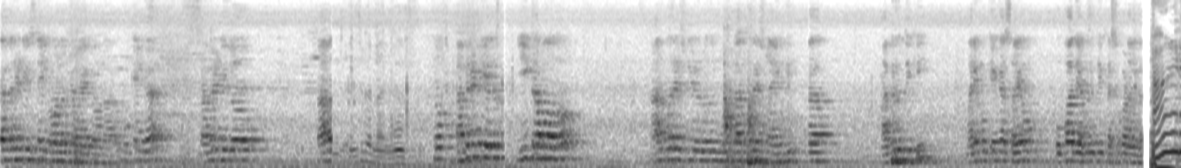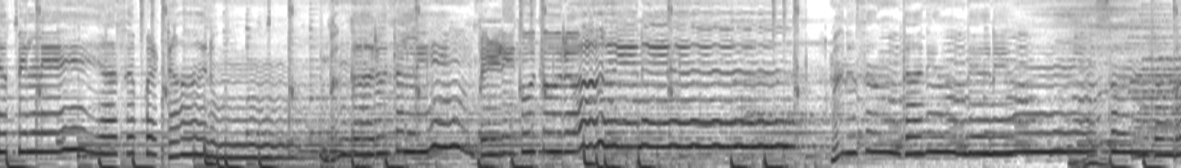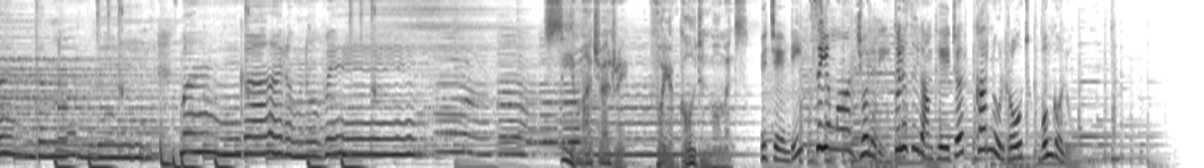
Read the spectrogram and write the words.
కమ్యూనిటీ స్టేక్ హోల్డర్స్ ఎవరైతే ఉన్నారో ముఖ్యంగా కమ్యూనిటీలో కమ్యూనిటీ ఈ క్రమంలో కార్పొరేషన్ ఈరోజు మూడు కార్పొరేషన్ అభివృద్ధికి మరి ముఖ్యంగా స్వయం ఉపాధి అభివృద్ధికి కష్టపడాలి ఆడపిల్లే ఆశపడ్డాను. CMR jewellery for your golden moments విచ్చేయండి CMR jewellery Tulasiram theatre Kurnool road Ongole.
